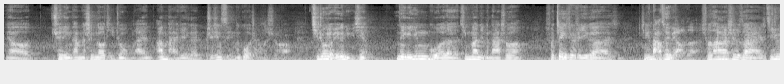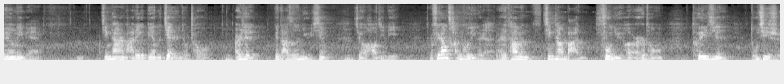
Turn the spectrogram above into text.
要确定他们的身高体重，来安排这个执行死刑的过程的时候，其中有一个女性，那个英国的军官就跟他说，说这就是一个这个纳粹婊子，说他是在集中营里面，经常是拿着一个鞭子见人就抽，而且被打死的女性就有好几例，就非常残酷的一个人，而且他们经常把妇女和儿童推进毒气室，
